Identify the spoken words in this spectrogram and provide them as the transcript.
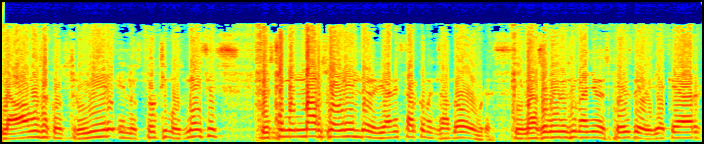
la vamos a construir en los próximos meses. Este mes, marzo, abril deberían estar comenzando obras y más o menos un año después debería quedar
